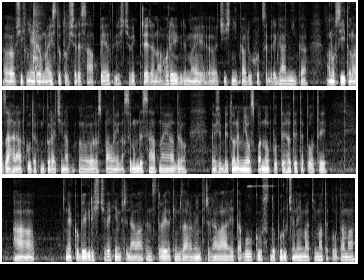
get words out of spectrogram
eh, všichni jedou na jistotu 65, když člověk přijede na hory, kde mají eh, číšníka, důchodce, brigádníka a nosí to na zahrádku, tak mu to radši na, rozpálí na 70 na jádro, takže by to nemělo spadnout pod tyhle ty teploty. A jakoby, když člověk jim předává ten stroj, tak jim zároveň předává i tabulku s doporučenýma těma teplotama.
